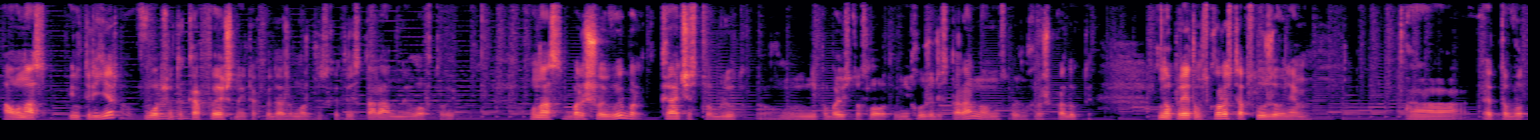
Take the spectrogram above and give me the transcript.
А у нас интерьер, в общем-то, кафешный такой, даже можно сказать, ресторанный, лофтовый. У нас большой выбор, качество блюд, не побоюсь этого слова, там не хуже ресторанного, мы используем хорошие продукты, но при этом скорость обслуживания а, это вот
